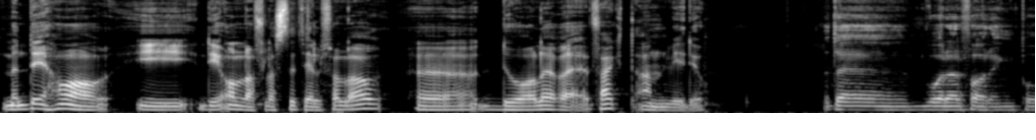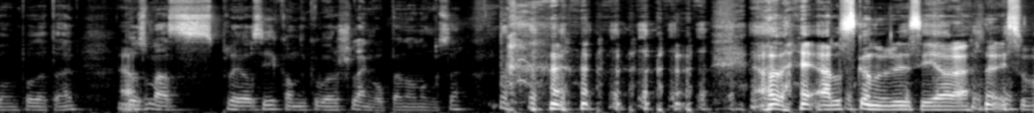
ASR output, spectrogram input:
men det har i de aller fleste tilfeller uh, dårligere effekt enn video. Det er vår erfaring på, på dette her. Ja. Det som jeg pleier å si, kan du ikke bare slenge opp en annonse? Jeg elsker når du sier det. liksom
